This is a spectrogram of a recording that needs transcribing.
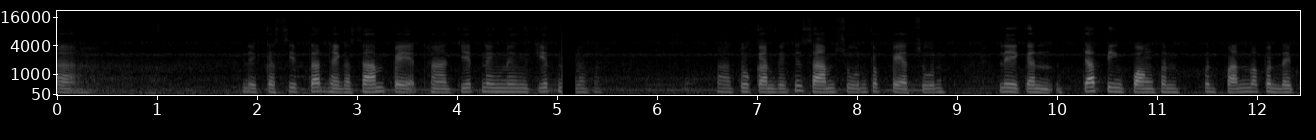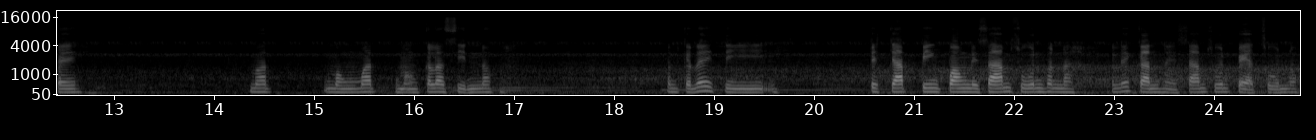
อ่าเลขกระสิบตัดให้กับสามแปดห้าเจ็ดหนึ่งหนึ่งเจ็ดนะคะอ่าตัวกันก็คือสามศูนย์กับแปดศูนย์เลขกันจับปิงปองพิ่น เพิ่นฝันว่าเพิ่นได้ไปวัดมองวัดมองกระสินเนาะค่ะเพิ่นก็เลยตีไปจับปิงปองในสามศูนย์พิ่นนะก็เลยกันให้สามศูนย์แปดศูนย์เนาะ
